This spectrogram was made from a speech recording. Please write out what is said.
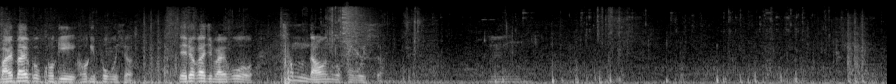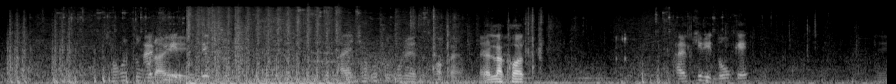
말발굽 거기 거기 보고 있어 내려가지 말고 창문 나오는 거 보고 있어 차고 쪽으로 아예 아예 차고 쪽으로 해도 될까요? 엘라 컷 발키리 노게 네.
